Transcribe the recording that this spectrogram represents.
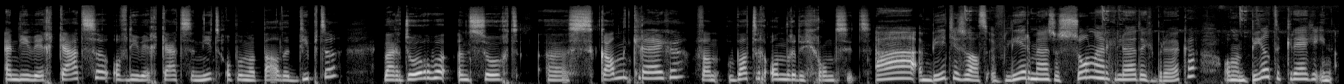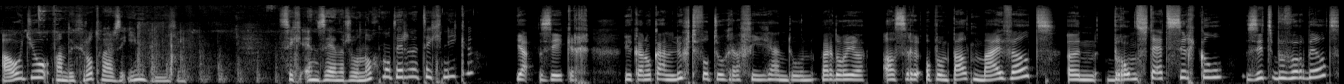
en die weerkaatsen of die weerkaatsen niet op een bepaalde diepte, waardoor we een soort eh, scan krijgen van wat er onder de grond zit. Ah, een beetje zoals vleermuizen sonargeluiden gebruiken om een beeld te krijgen in audio van de grot waar ze in vliegen. Zeg, en zijn er zo nog moderne technieken? Ja, zeker. Je kan ook aan luchtfotografie gaan doen, waardoor je als er op een bepaald maaiveld een bronstijdcirkel zit bijvoorbeeld,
